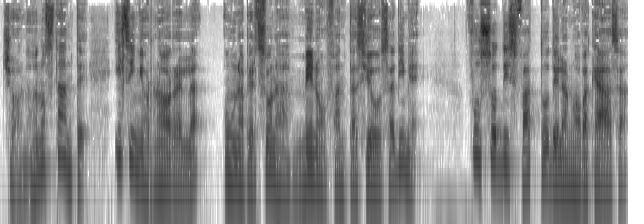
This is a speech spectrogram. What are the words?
Ciò nonostante, il signor Norrell, una persona meno fantasiosa di me, fu soddisfatto della nuova casa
